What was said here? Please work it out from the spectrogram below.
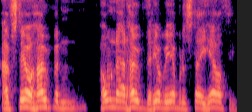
I'm still hoping, holding out hope that he'll be able to stay healthy,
